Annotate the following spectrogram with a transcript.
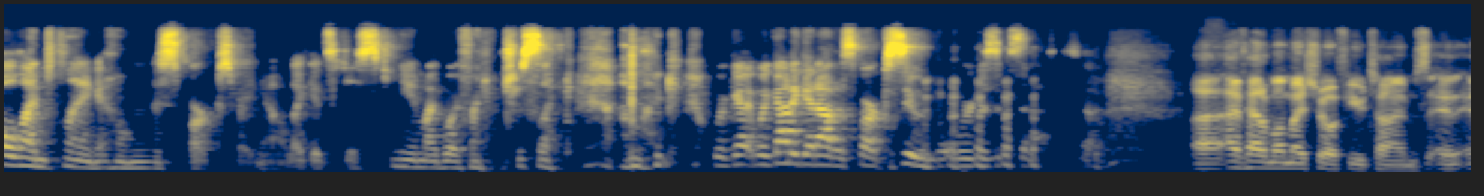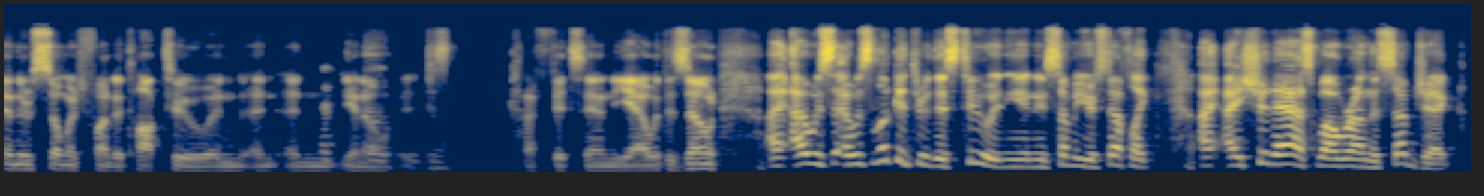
all I'm playing at home is Sparks right now. Like it's just me and my boyfriend are just like I'm like we're got we got to get out of Sparks soon but we're just obsessed. So. Uh, I've had him on my show a few times, and, and there's so much fun to talk to, and and and That's you know, cool. it just kind of fits in. Yeah, with the zone. I, I was I was looking through this too, and you know, some of your stuff. Like, I, I should ask while we're on the subject,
